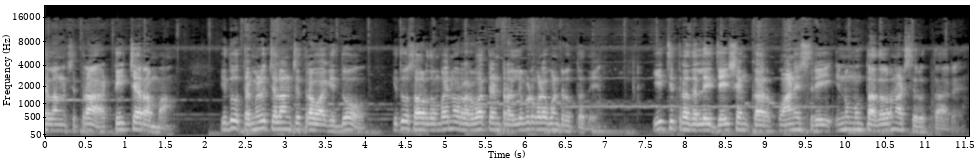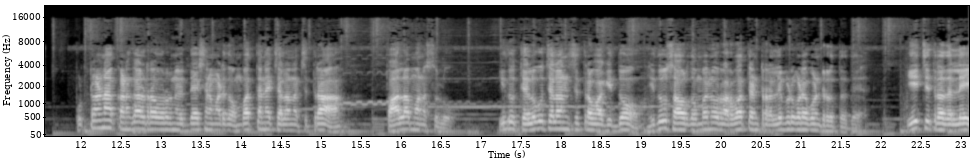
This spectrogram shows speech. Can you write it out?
ಚಲನಚಿತ್ರ ಟೀಚರ್ ಅಮ್ಮ ಇದು ತಮಿಳು ಚಲನಚಿತ್ರವಾಗಿದ್ದು, ಇದು ಸಾವಿರದ ಒಂಬೈನೂರ ಅರವತ್ತೆಂಟರಲ್ಲಿ ಬಿಡುಗಡೆಗೊಂಡಿರುತ್ತದೆ. ಈ ಚಿತ್ರದಲ್ಲಿ ಜೈಶಂಕರ್, ವಾಣಿಶ್ರೀ ಇನ್ನು ಮುಂತಾದವರು ನಟಿಸಿರುತ್ತಾರೆ. ಪುಟ್ಟಣ್ಣ ಕಣಗಾಲ್ರವರು ನಿರ್ದೇಶನ ಮಾಡಿದ ಒಂಬತ್ತನೇ ಚಲನಚಿತ್ರ ಪಾಲ ಮನಸುಲು ಇದು ತೆಲುಗು ಚಲನಚಿತ್ರವಾಗಿದ್ದು, ಇದು ಸಾವಿರದ ಒಂಬೈನೂರ ಅರವತ್ತೆಂಟರಲ್ಲಿ ಬಿಡುಗಡೆಗೊಂಡಿರುತ್ತದೆ. ಈ ಚಿತ್ರದಲ್ಲಿ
